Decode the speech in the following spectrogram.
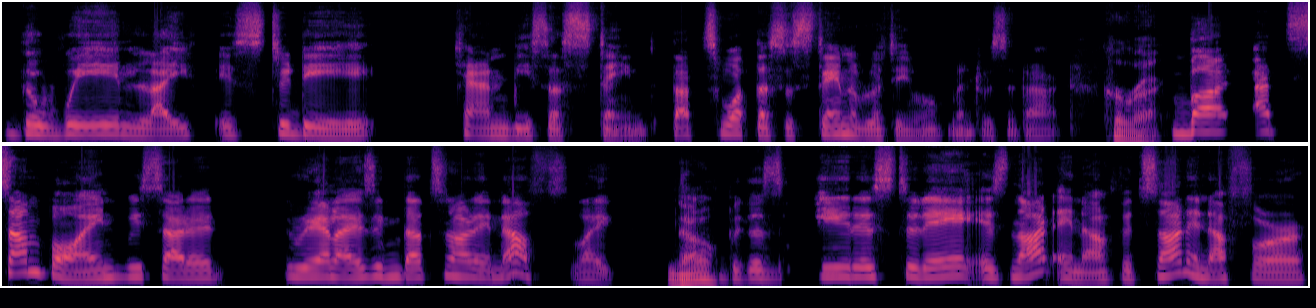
the way life is today can be sustained that's what the sustainability movement was about Correct. but at some point, we started realizing that's not enough. Like, No. because it is today is not enough. It's not enough for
